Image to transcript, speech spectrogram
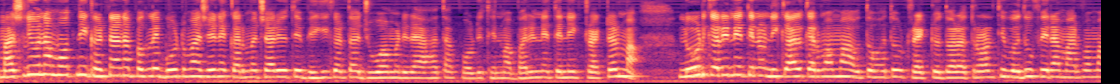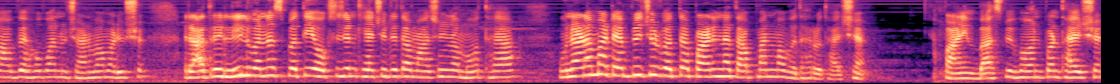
માછલીઓના મોતની ઘટનાના પગલે બોટમાં જઈને કર્મચારીઓ તે ભેગી કરતા જોવા મળી રહ્યા હતા. પોલિથીનમાં ભરીને તેને એક ટ્રેક્ટરમાં લોડ કરીને તેનો નિકાલ કરવામાં આવતો હતો. ટ્રેક્ટર દ્વારા ત્રણથી વધુ ફેરા મારવામાં આવ્યા હોવાનું જાણવા મળ્યું છે. રાત્રે લીલ વનસ્પતિએ ઓક્સિજન ખેંચી લેતા માછલીના મોત થયા. ઉનાળામાં ટેમ્પરેચર વધતા પાણીના તાપમાનમાં વધારો થાય છે. પાણી બાષ્પીભવન પણ થાય છે.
